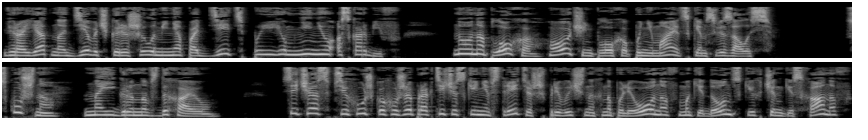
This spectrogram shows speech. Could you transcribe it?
Вероятно, девочка решила меня поддеть, по ее мнению, оскорбив. Но она плохо, очень плохо понимает, с кем связалась. Скучно, наигранно вздыхаю. Сейчас в психушках уже практически не встретишь привычных Наполеонов, Македонских, Чингисханов.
